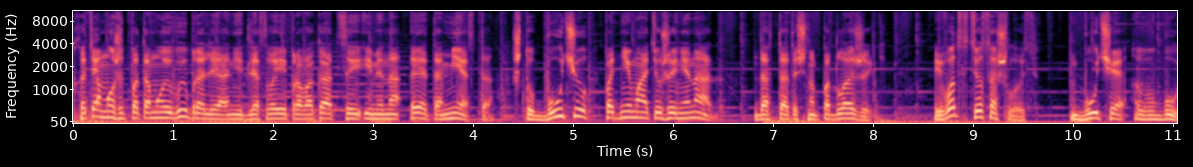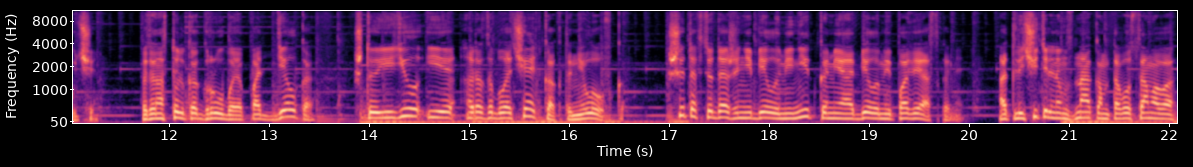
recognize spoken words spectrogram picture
Хотя, может, потому и выбрали они для своей провокации именно это место, что Бучу поднимать уже не надо, достаточно подложить. И вот все сошлось. Буча в Буче. Это настолько грубая подделка, что ее и разоблачать как-то неловко. Шито все даже не белыми нитками, а белыми повязками. Отличительным знаком того самого,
